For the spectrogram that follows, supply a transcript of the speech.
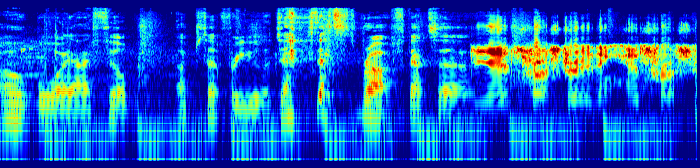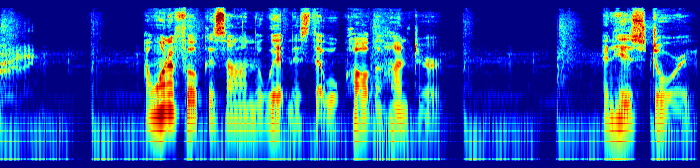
Oh boy, I feel upset for you. Lieutenant. That's rough. That's a yeah it's frustrating it's frustrating I want to focus on the witness that we'll call the hunter and his story,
